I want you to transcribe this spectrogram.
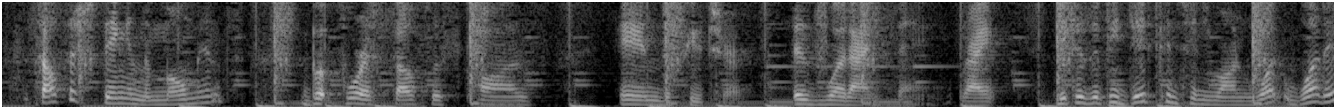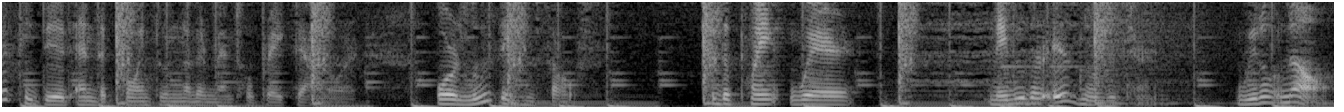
selfish thing in the moment, but for a selfless cause in the future, is what I'm saying, right? Because if he did continue on, what what if he did end up going through another mental breakdown or or losing himself to the point where maybe there is no return? We don't know,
